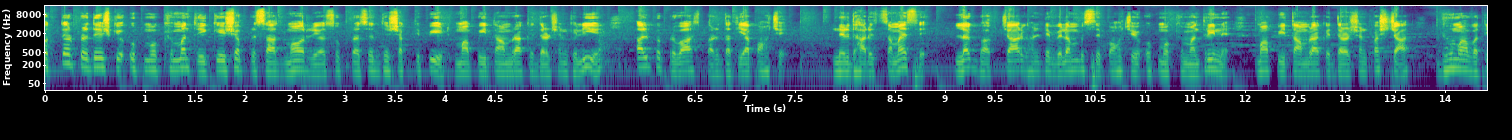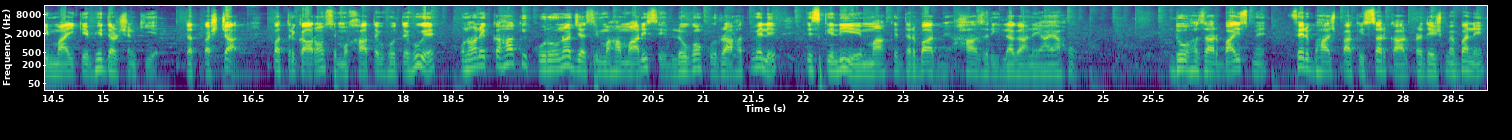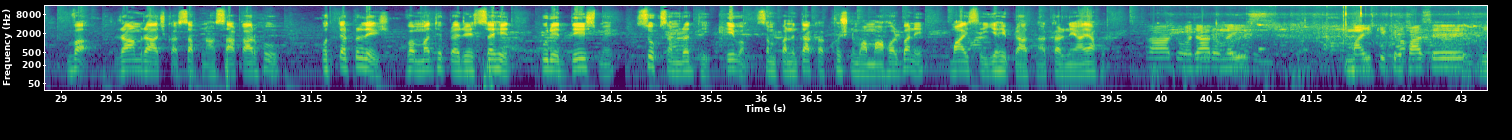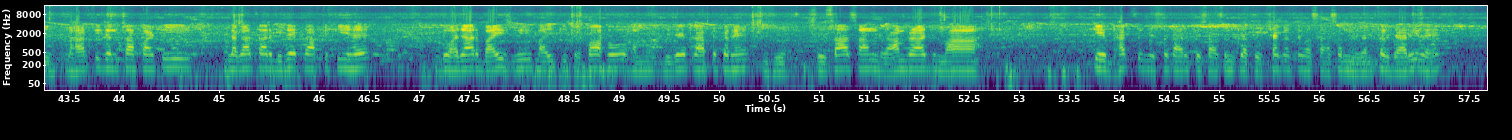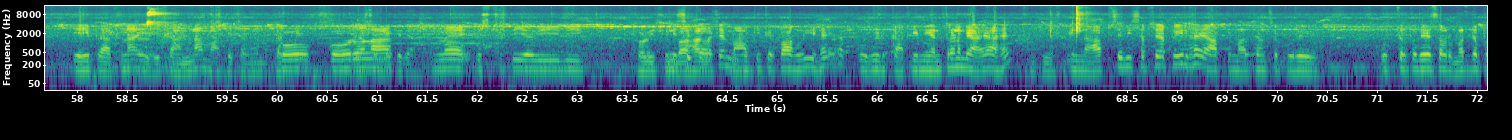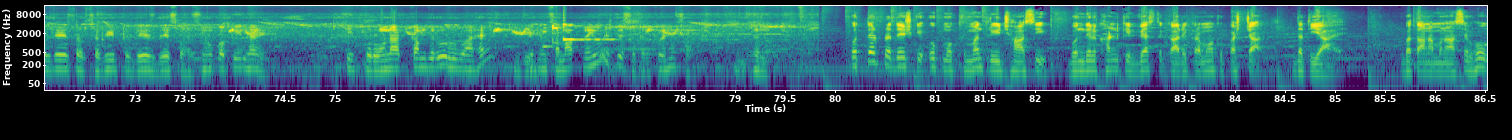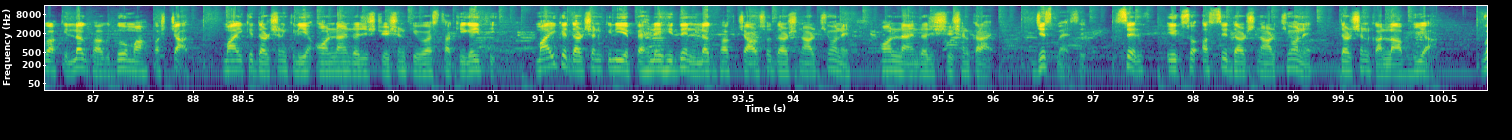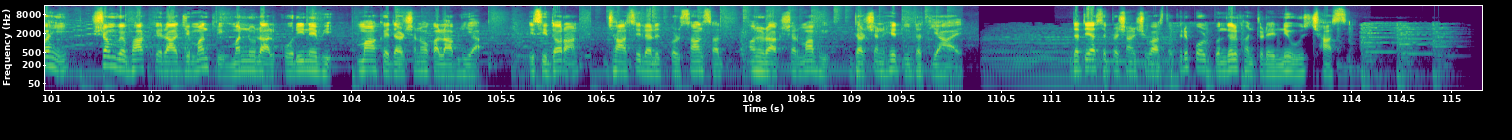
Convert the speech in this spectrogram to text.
उत्तर प्रदेश के उप मुख्यमंत्री केशव प्रसाद मौर्य सुप्रसिद्ध शक्तिपीठ माँ पीताम्बरा के दर्शन के लिए अल्प प्रवास पर दतिया पहुँचे। निर्धारित समय से लगभग चार घंटे विलंब से पहुँचे उप मुख्यमंत्री ने माँ पीताम्बरा के दर्शन पश्चात धूमावती माई के भी दर्शन किए। तत्पश्चात पत्रकारों से मुखातिब होते हुए उन्होंने कहा कि कोरोना जैसी महामारी से लोगों को राहत मिले, इसके लिए माँ के दरबार में हाजिरी लगाने आया हूँ। 2022 में फिर भाजपा की सरकार प्रदेश में बने व रामराज का सपना साकार हो। उत्तर प्रदेश व मध्य प्रदेश सहित पूरे देश में सुख समृद्धि एवं संपन्नता का खुशनुमा माहौल बने माई से यही प्रार्थना करने आया हूँ। दो हज़ार उन्नीस माई की कृपा से भारतीय जनता पार्टी लगातार विजय प्राप्त की है। 2022 भी माई की कृपा हो हम विजय प्राप्त करें। सुशासन रामराज माँ के भक्त जिस प्रकार के शासन की अपेक्षा करते हैं वह शासन निरंतर जारी रहे। यही प्रार्थना यही कामना माँ के चरण को कोरोना। में स्थिति अभी भी थोड़ी सी बाहर से माँ की कृपा हुई है अब कोविड काफ़ी नियंत्रण में आया है। लेकिन आपसे भी सबसे अपील है आपके माध्यम से पूरे उत्तर प्रदेश और मध्य प्रदेश और सभी प्रदेश देशवासियों को अपील है कि कोरोना कम ज़रूर हुआ है लेकिन समाप्त नहीं हुआ इसलिए सतर्क रहें सब धन्यवाद। उत्तर प्रदेश के उप मुख्यमंत्री झांसी बुंदेलखंड के व्यस्त कार्यक्रमों के पश्चात दतिया आए। बताना मुनासिब होगा कि लगभग दो माह पश्चात माई के दर्शन के लिए ऑनलाइन रजिस्ट्रेशन की व्यवस्था की गई थी। माई के दर्शन के लिए पहले ही दिन लगभग 400 दर्शनार्थियों ने ऑनलाइन रजिस्ट्रेशन कराए जिसमें से सिर्फ़ 180 दर्शनार्थियों ने दर्शन का लाभ लिया। वहीं श्रम विभाग के राज्य मंत्री मन्नूलाल कोरी ने भी माँ के दर्शनों का लाभ लिया। इसी दौरान झांसी ललितपुर सांसद अनुराग शर्मा भी दर्शन हेतु दतिया आए। दतिया से प्रशांत श्रीवास्तव की report, Bundelkhand today news Jhansi.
